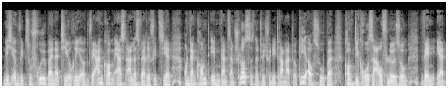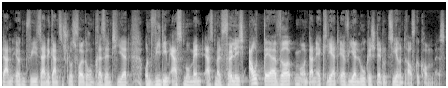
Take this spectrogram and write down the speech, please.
nicht irgendwie zu früh bei einer Theorie irgendwie ankommen, erst alles verifizieren und dann kommt eben ganz am Schluss, das ist natürlich für die Dramaturgie auch super, kommt die große Auflösung, wenn er dann irgendwie seine ganzen Schlussfolgerungen präsentiert und wie die im ersten Moment erstmal völlig out there wirken und dann erklärt er, wie er logisch deduzierend drauf gekommen ist.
